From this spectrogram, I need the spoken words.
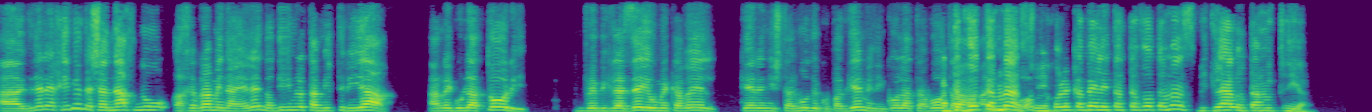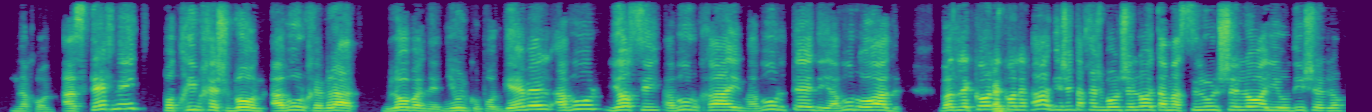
ההבדל היחידי זה שאנחנו, החברה מנהלת, נותנים לו את המטריה הרגולטורית, ובגלל זה הוא מקבל קרן השתלמות וקופת גמל עם כל ההטבות הטבות המס. הוא יכול לקבל את הטבות המס בגלל אותה מטריה. נכון. אז טכנית פותחים חשבון עבור חברת גלובלנט ניהול קופות גמל, עבור יוסי, עבור חיים, עבור טדי, עבור אוהד, ואז לכל, לכל אחד יש את החשבון שלו, את המסלול שלו, היהודי שלו.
